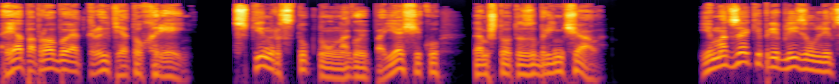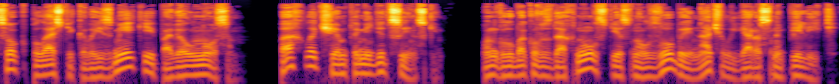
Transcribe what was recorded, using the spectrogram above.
а я попробую открыть эту хрень». Скиннер стукнул ногой по ящику, там что-то забринчало. Ямадзаки приблизил лицо к пластиковой змейке и повел носом. Пахло чем-то медицинским. Он глубоко вздохнул, стиснул зубы и начал яростно пилить.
